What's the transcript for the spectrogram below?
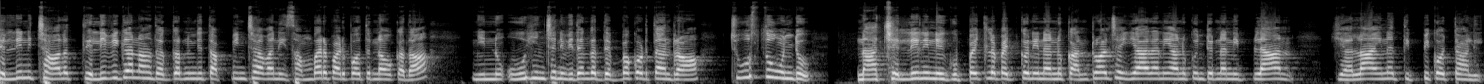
చెల్లిని చాలా తెలివిగా నా దగ్గర నుంచి తప్పించావని సంబరపడిపోతున్నావు కదా. నిన్ను ఊహించని విధంగా దెబ్బ కొడతాను రా చూస్తూ ఉండు. నా చెల్లిని నీ గుప్పెట్లో పెట్టుకొని నన్ను కంట్రోల్ చెయ్యాలని అనుకుంటున్న నీ ప్లాన్ ఎలా అయినా తిప్పికొట్టాలి.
